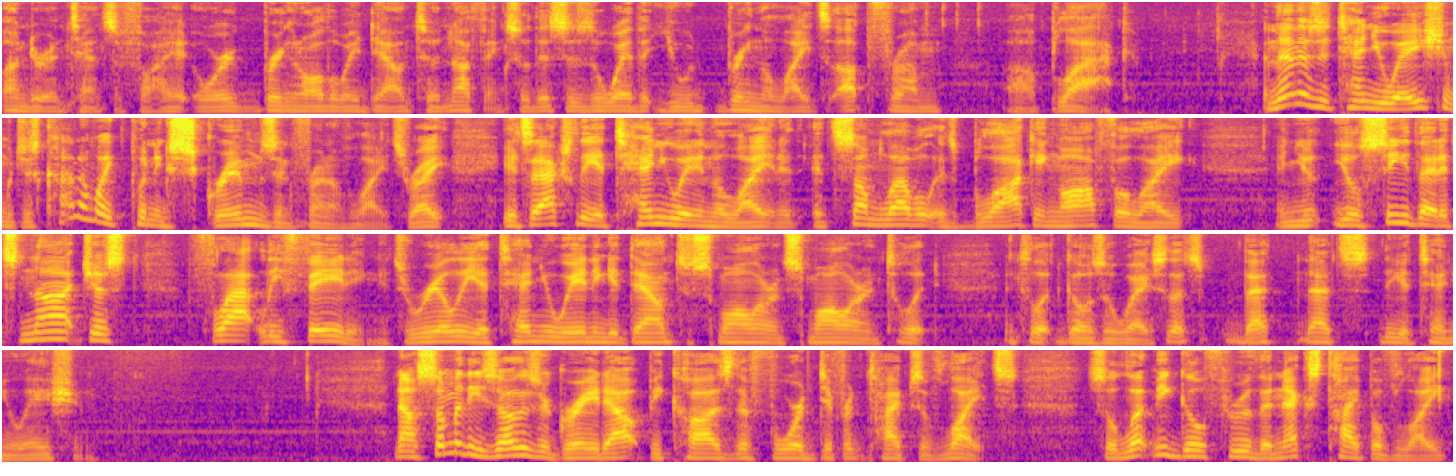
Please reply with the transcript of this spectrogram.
under intensify it, or bring it all the way down to nothing. So this is the way that you would bring the lights up from uh, black. And then there's attenuation, which is kind of like putting scrims in front of lights, right? It's actually attenuating the light. At, at some level, it's blocking off the light. And you, you'll see that it's not just flatly fading. It's really attenuating it down to smaller and smaller until it until it goes away. So that's that that's the attenuation. Now some of these others are grayed out because they're for different types of lights. So let me go through the next type of light,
